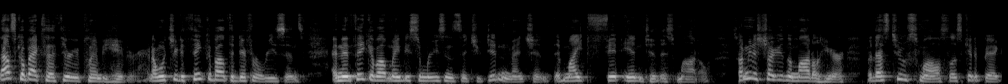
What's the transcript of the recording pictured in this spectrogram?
now let's go back to the theory of planned behavior. And I want you to think about the different reasons and then think about maybe some reasons that you didn't mention that might fit into this model. So I'm going to show you the model here, but that's too small. So let's get it big.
